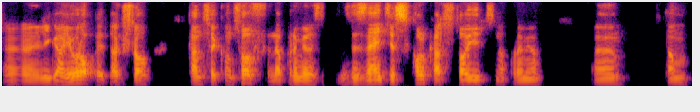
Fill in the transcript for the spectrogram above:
Лига Европы. Так что, в конце концов, например, вы знаете, сколько стоит, например, там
